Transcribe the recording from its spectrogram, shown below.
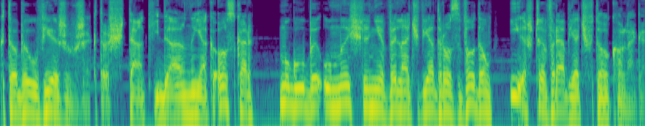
kto by uwierzył, że ktoś tak idealny jak Oskar mógłby umyślnie wylać wiadro z wodą i jeszcze wrabiać w to kolegę.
